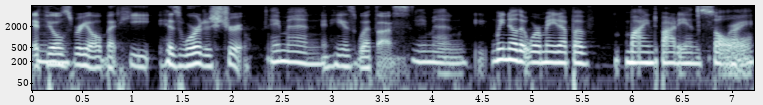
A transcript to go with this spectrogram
It feels real, but he his word is true Amen. and he is with us. Amen. We know that we're made up of mind, body, and soul. Right.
